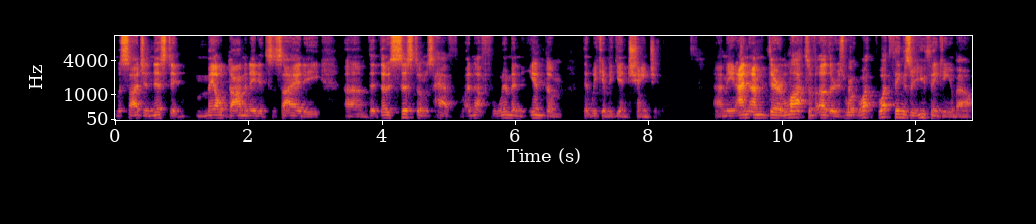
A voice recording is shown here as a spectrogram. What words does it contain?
misogynistic, male-dominated society, um, that those systems have enough women in them that we can begin changing. I mean, I'm, I'm, there are lots of others. What, what what things are you thinking about?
